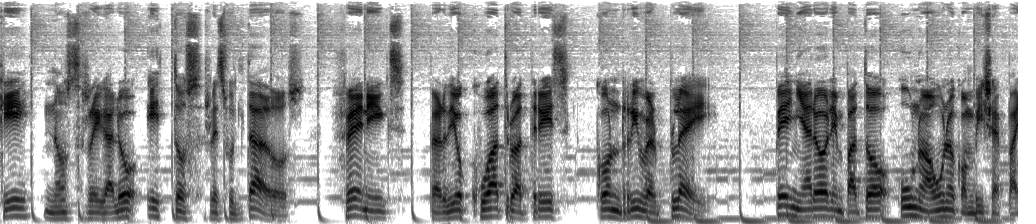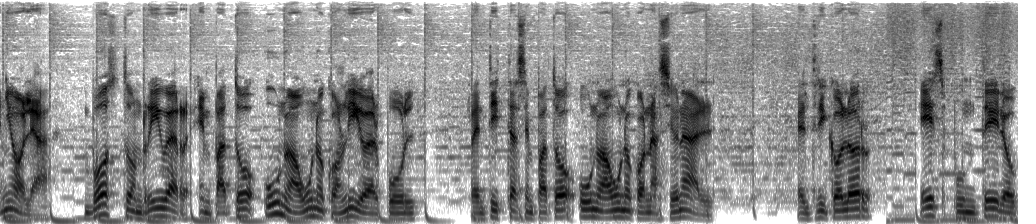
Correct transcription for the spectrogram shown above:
que nos regaló estos resultados. Fénix perdió 4 a 3 con River Plate. Peñarol empató 1 a 1 con Villa Española. Boston River empató 1 a 1 con Liverpool. Rentistas empató 1 a 1 con Nacional. El tricolor es puntero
